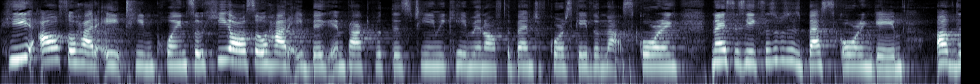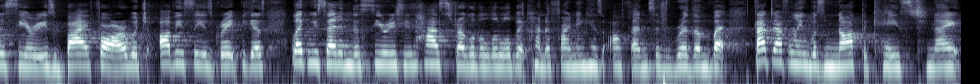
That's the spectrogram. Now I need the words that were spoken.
He also had 18 points, so he also had a big impact with this team. He came in off the bench, of course, gave them that scoring. Nice to see because this was his best scoring game of the series by far, which obviously is great because, like we said in this series, he has struggled a little bit kind of finding his offensive rhythm, but that definitely was not the case tonight.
